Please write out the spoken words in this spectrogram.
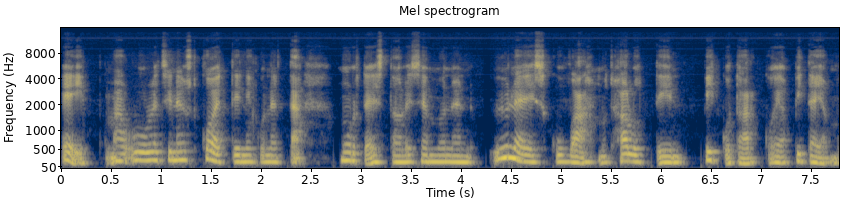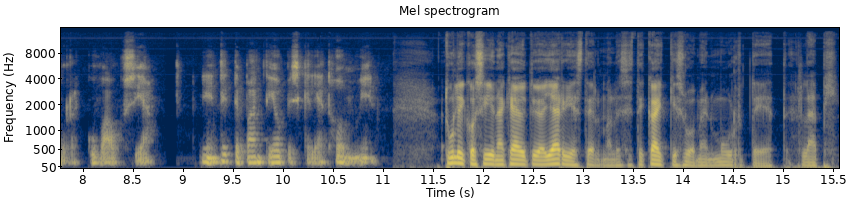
Ei. Mä luulen, että siinä just koettiin, niin kun, että murteista oli semmoinen yleiskuva, mutta haluttiin pikkutarkkoja pitäjämurrekuvauksia. Niin sitten pantiin opiskelijat hommiin. Tuliko siinä käytyä järjestelmällisesti kaikki Suomen murteet läpi?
